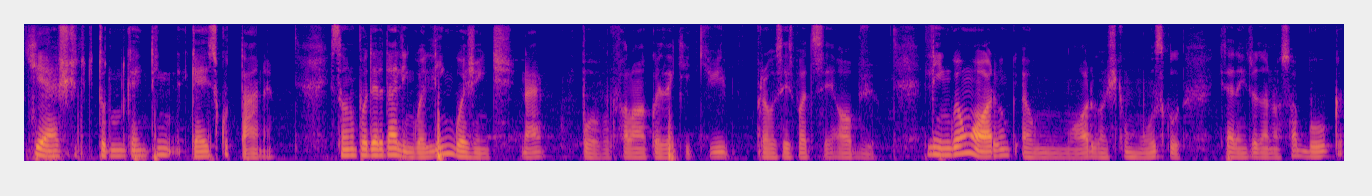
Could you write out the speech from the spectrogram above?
Que é, acho que todo mundo quer, quer escutar, né? Estão no poder da língua. Língua, gente, né? Pô, vou falar uma coisa aqui que para vocês pode ser óbvio. Língua é um órgão, é um órgão, acho que um músculo que está dentro da nossa boca,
